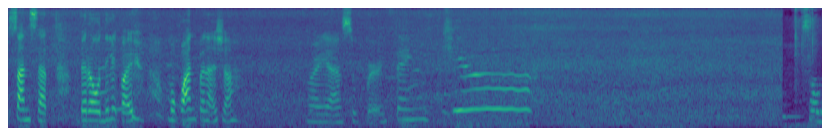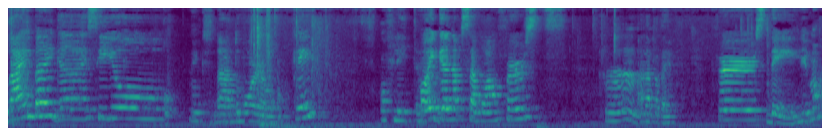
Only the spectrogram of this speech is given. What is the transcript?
sunset. Pero dili pa mukuan pa na siya. Maria, super. Thank you. So bye-bye guys. See you Next uh, tomorrow. Okay? Off later. Mo ganap sa mo ang first Mm. ano pa tayo? First day Di mo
